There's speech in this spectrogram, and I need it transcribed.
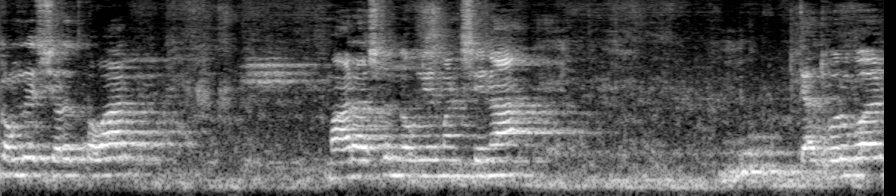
काँग्रेस शरद पवार महाराष्ट्र नवनिर्माण सेना त्याचबरोबर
